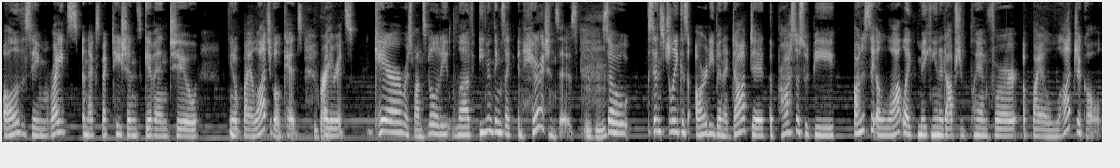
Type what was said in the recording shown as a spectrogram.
all of the same rights and expectations given to, you know, biological kids, right. whether it's care, responsibility, love, even things like inheritances. Mm-hmm. So, since Jaliek has already been adopted, the process would be honestly a lot like making an adoption plan for a biological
